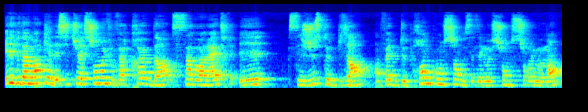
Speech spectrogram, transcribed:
Évidemment qu'il y a des situations où il faut faire preuve d'un savoir-être et c'est juste bien en fait de prendre conscience de ces émotions sur le moment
